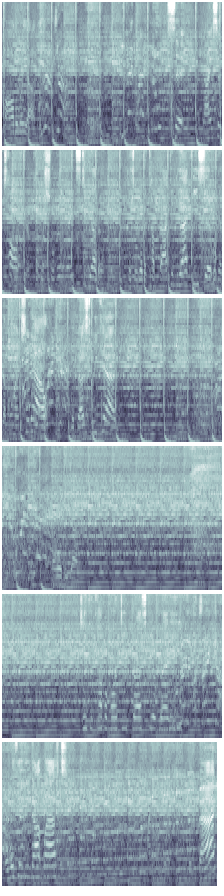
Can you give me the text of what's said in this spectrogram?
Come all the way up. Sit nice and tall here. Put the shoulder blades together because we're going to come back into that V-sit. We're going to punch it out the best we can. And we'll be done. Take a couple more deep breaths. Get ready. Everything you got left. Back.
